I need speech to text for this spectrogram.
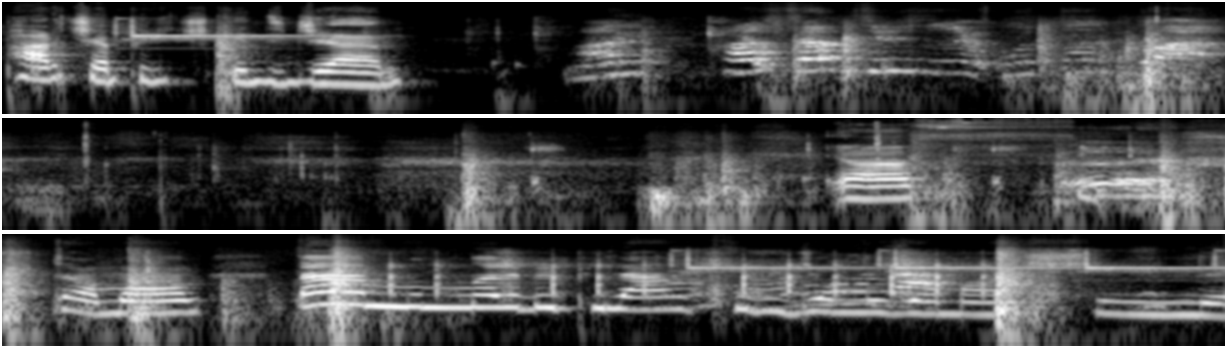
parça pirçik edeceğim. Ya tamam. Ben bunlara bir plan kuracağım o zaman şimdi.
